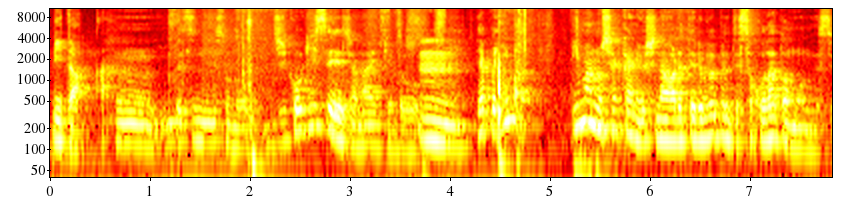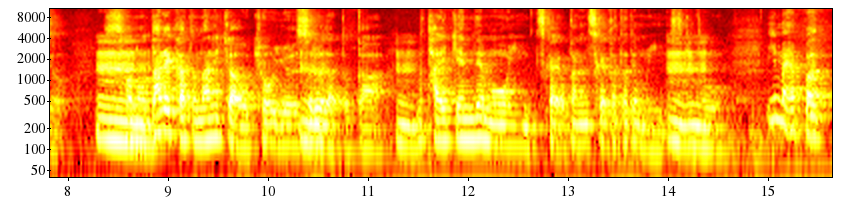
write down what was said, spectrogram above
リタ。うん。別にその自己犠牲じゃないけど、うん。やっぱ今今の社会に失われてる部分ってそこだと思うんですよ、うんその誰かと何かを共有するだとか、体験でもいい使いお金の使い方でもいいんですけど、今やっぱ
